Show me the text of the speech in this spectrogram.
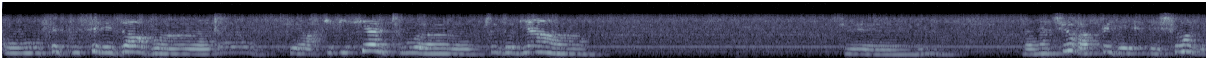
on fait pousser les arbres, c'est artificiel, tout, tout devient... la nature a fait des, choses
